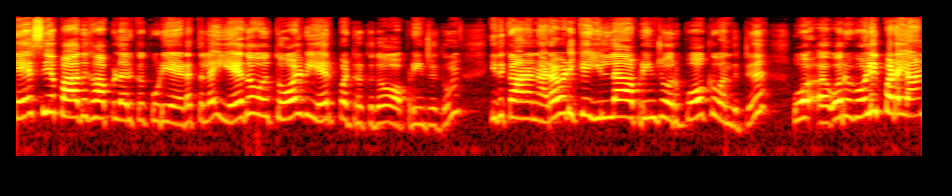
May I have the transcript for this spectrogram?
தேசிய பாதுகாப்பில் இருக்கக்கூடிய இடத்துல ஏதோ ஒரு தோல்வி ஏற்பட்டிருக்குதோ அப்படின்றதும் இதுக்கான நடவடிக்கை இல்லை அப்படின்ற ஒரு போக்கு வந்துட்டு ஒ- ஒரு ஒளிப்படையான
